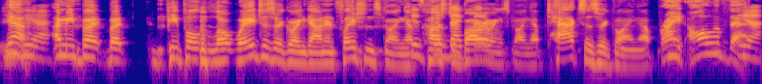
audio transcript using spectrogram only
Yeah. Yeah. I mean, but but people low wages are going down, inflation's going up, Just cost of Back Better. borrowing is going up, taxes are going up, right? All of that. Yeah.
